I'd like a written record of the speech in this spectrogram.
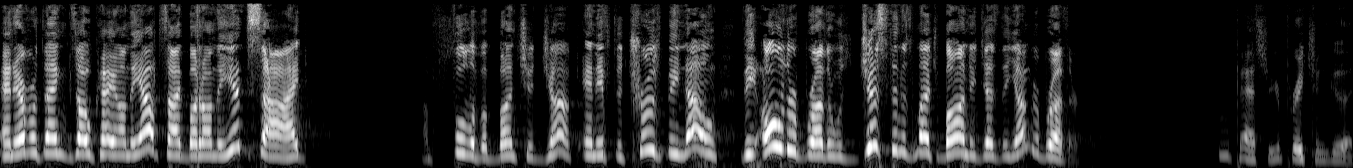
and everything's okay on the outside, but on the inside, I'm full of a bunch of junk. And if the truth be known, the older brother was just in as much bondage as the younger brother. Ooh, Pastor, you're preaching good.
